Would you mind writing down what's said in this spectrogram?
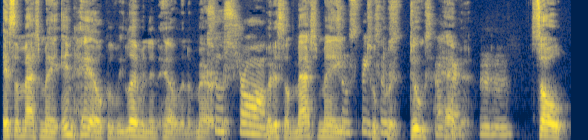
It's a match made in hell because we living in hell in America. too strong, But it's a match made Too speak- to produce okay. heaven. So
